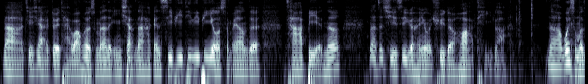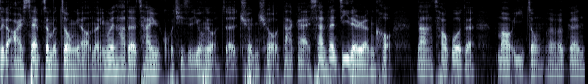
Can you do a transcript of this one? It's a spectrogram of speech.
那接下来对台湾会有什么样的影响？那它跟 CPTPP 又有什么样的差别呢？那这其实是一个很有趣的话题啦。那为什么这个 RCEP 这么重要呢？因为它的参与国其实拥有着全球大概三分之一的人口，那超过的贸易总额跟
